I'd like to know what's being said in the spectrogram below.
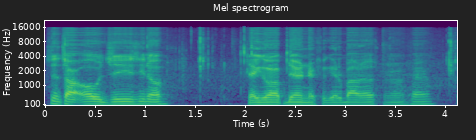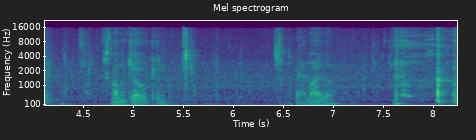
Since our OGs, you know, they go up there and they forget about us, you know what I'm saying? I'm joking. Am I though?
